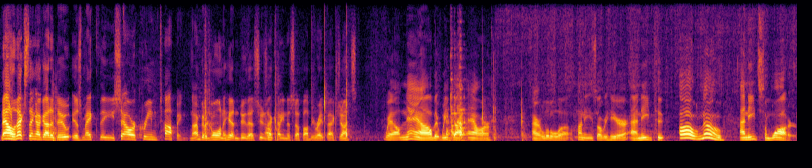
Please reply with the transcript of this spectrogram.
Now, the next thing I got to do is make the sour cream topping. Now, I'm going to go on ahead and do that. As soon as I clean this up, I'll be right back, Johnson. Well, now that we've got our our little uh, honeys over here, I need to. Oh no! I need some water.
